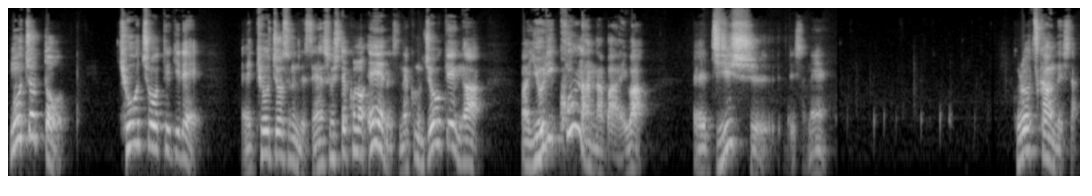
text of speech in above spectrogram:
もうちょっと強調的で、え強調するんですね。そしてこの A ですね。この条件が、まあ、より困難な場合は、えー、自主でしたね。これを使うんでした。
